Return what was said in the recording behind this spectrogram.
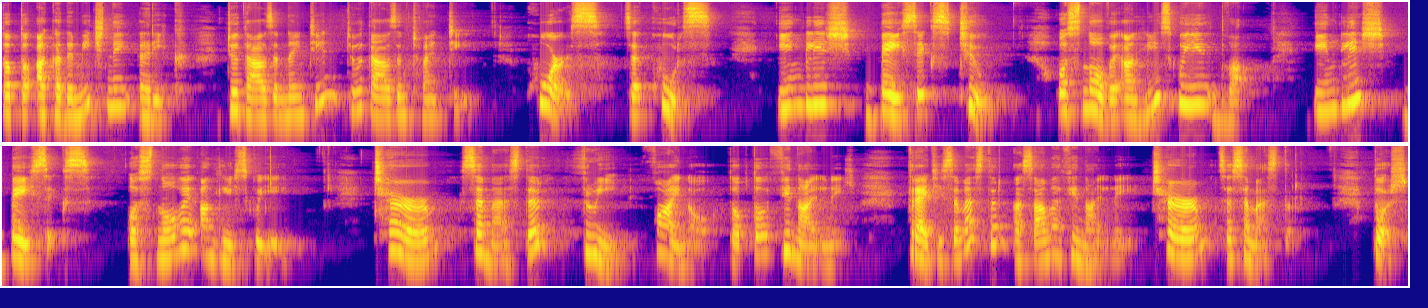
Тобто академічний рік 2019-2020. Course – це курс. English Basics 2. Основи англійської 2. English Basics – основи англійської. Term – семестр 3. Final, тобто фінальний. Третій семестр, а саме фінальний. Term – це семестр. Тож,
